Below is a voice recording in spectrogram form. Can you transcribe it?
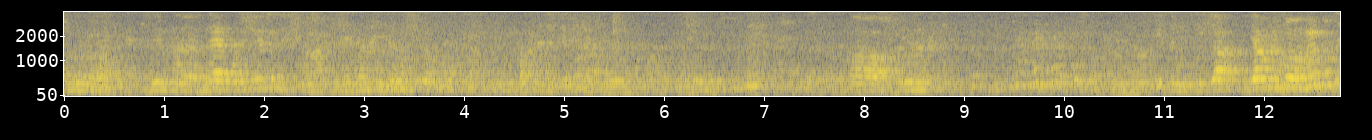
чому він е, не поширений. А, Я, я в будь-якому випадку,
